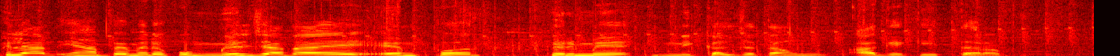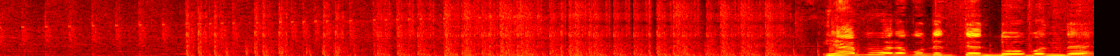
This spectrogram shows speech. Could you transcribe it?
फ़िलहाल यहाँ पे मेरे को मिल जाता है एम्पर फिर मैं निकल जाता हूँ आगे की तरफ़। यहाँ पे मेरे को दिखते हैं दो बंदे।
